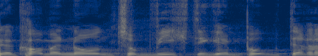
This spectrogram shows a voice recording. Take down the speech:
Wir kommen nun zum wichtigen Punkt der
